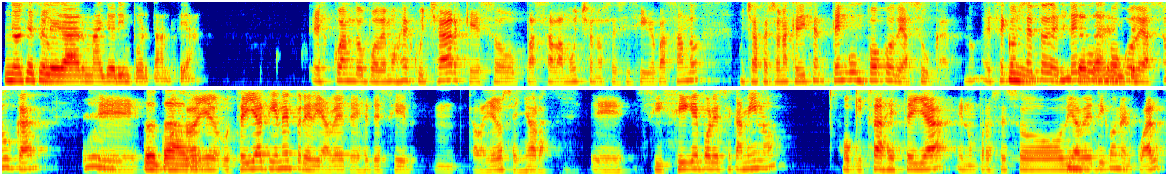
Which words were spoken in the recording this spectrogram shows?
no se suele dar mayor importancia es cuando podemos escuchar, que eso pasaba mucho, no sé si sigue pasando, muchas personas que dicen, tengo un poco de azúcar. ¿no? Ese mm, concepto de tengo un poco de azúcar, eh, caballero, usted ya tiene prediabetes, es decir, mm, caballero, señora, eh, si sigue por ese camino, o quizás esté ya en un proceso mm. diabético en el cual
